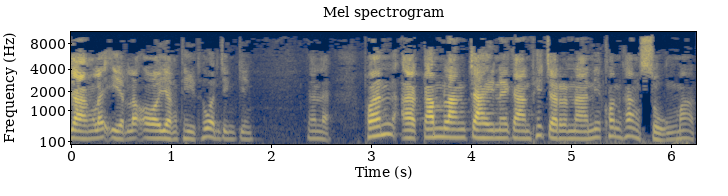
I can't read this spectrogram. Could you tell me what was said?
อย่างละเอียดละอออย่างทีท่วนจริง ๆ นั่นแหละ เพราะฉะนั้นกำลังใจในการพิจารณานี้ค่อนข้างสูงมาก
